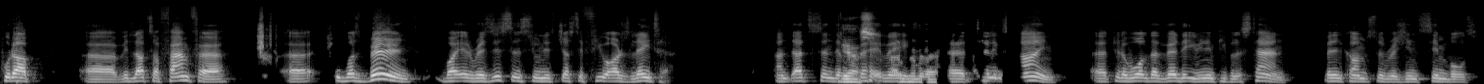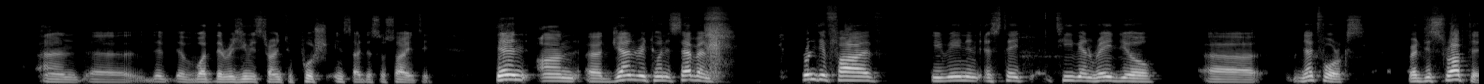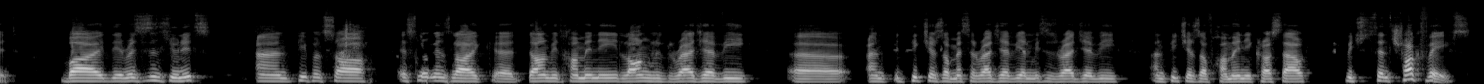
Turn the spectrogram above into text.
put up uh, with lots of fanfare, uh, it was burned by a resistance unit just a few hours later. and that sent a Yes, very, very uh, telling sign uh, to the world that where the Iranian people stand when it comes to regime symbols and uh, the, the, what the regime is trying to push inside the society. Then on uh, January 27, 25 Iranian state TV and radio uh, networks were disrupted by the resistance units, and people saw slogans like uh, "Down with Khamenei," "Long live Rajavi," uh, and pictures of Mr. Rajavi and Mrs. Rajavi, and pictures of Khamenei crossed out, which sent shockwaves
